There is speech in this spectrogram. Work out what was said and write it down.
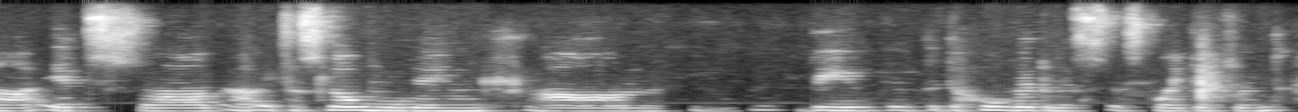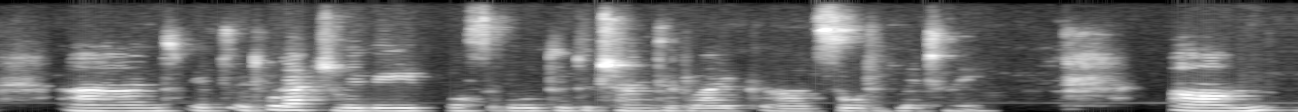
Uh, it's, uh, uh, it's a slow moving, um, the, the, the, whole rhythm is, is quite different and it, it would actually be possible to, to chant it like a sort of litany. Um,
